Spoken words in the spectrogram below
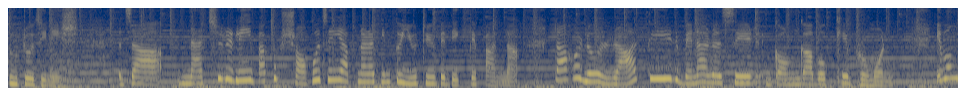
দুটো জিনিস, যা ন্যাচারালি বা খুব সহজেই আপনারা কিন্তু ইউটিউবে দেখতে পান না। তা হলো রাতের বেনারসের গঙ্গা বক্ষে ভ্রমণ। এবং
